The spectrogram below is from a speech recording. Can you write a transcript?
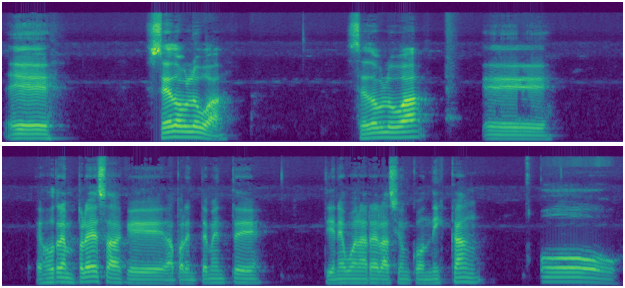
Eh, CWA. CWA eh, es otra empresa que aparentemente tiene buena relación con Niscan. Oh,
